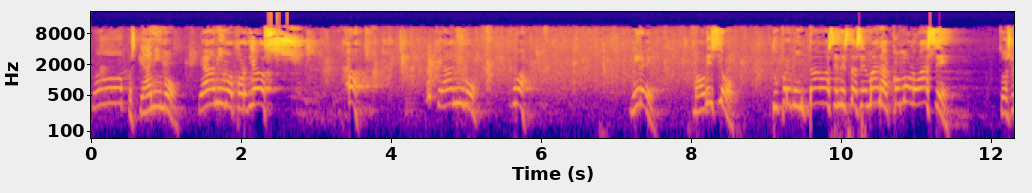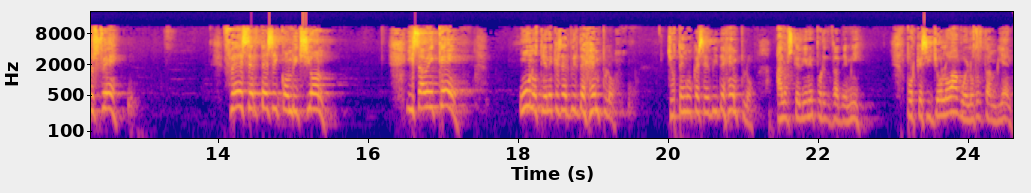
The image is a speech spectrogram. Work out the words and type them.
No, pues qué ánimo, qué ánimo, por Dios. ¡Qué ánimo! Mire, Mauricio, Tú preguntabas en esta semana, ¿cómo lo hace? Todo es fe. Fe, certeza y convicción. ¿Y saben qué? Uno tiene que servir de ejemplo. Yo tengo que servir de ejemplo a los que vienen por detrás de mí. Porque si yo lo hago, el otro también.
